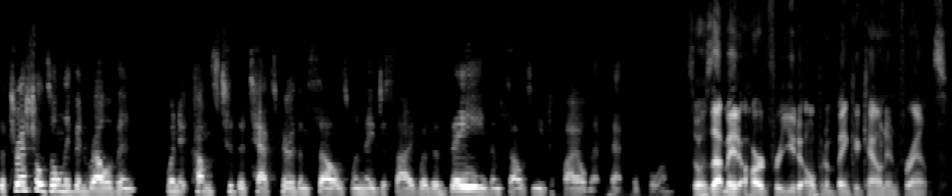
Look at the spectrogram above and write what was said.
The threshold's only been relevant when it comes to the taxpayer themselves when they decide whether they themselves need to file that FATCA form. So has that made it hard for you to open a bank account in France?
